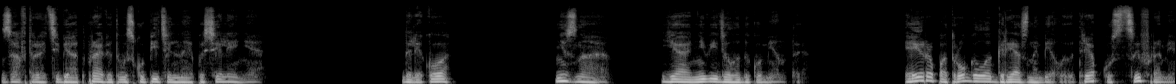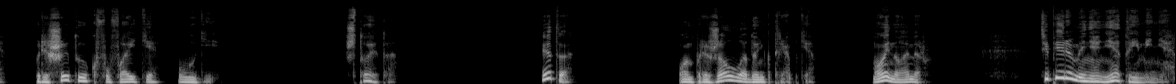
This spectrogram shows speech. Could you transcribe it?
«Завтра тебя отправят в искупительное поселение», Далеко? Не знаю. Я не видела документы. Эйра потрогала грязно-белую тряпку с цифрами, пришитую к фуфайке луги. Что это? Это? Он прижал ладонь к тряпке. Мой номер. Теперь у меня нет имени.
